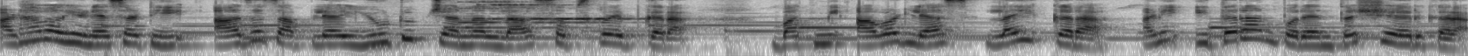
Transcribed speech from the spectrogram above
आढावा घेण्यासाठी आजच आपल्या यूट्यूब चॅनलला सबस्क्राईब करा. बातमी आवडल्यास लाईक करा आणि इतरांपर्यंत शेअर करा.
